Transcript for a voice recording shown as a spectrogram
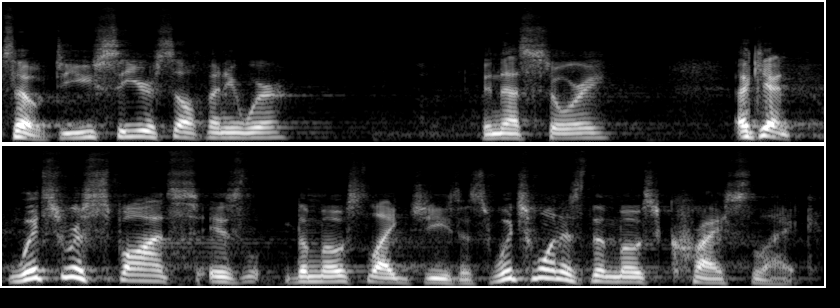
So, do you see yourself anywhere in that story? Again, which response is the most like Jesus? Which one is the most Christ like?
